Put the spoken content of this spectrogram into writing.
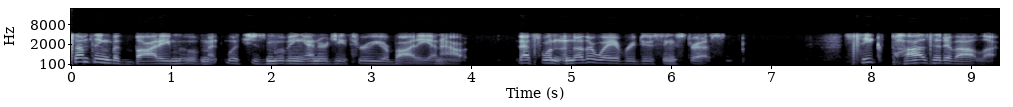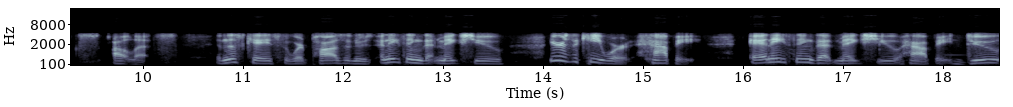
something with body movement, which is moving energy through your body and out. That's one another way of reducing stress. Seek positive outlets. Outlets. In this case, the word positive is anything that makes you. Here's the key word: happy. Anything that makes you happy. Do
